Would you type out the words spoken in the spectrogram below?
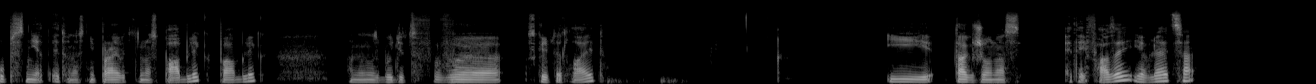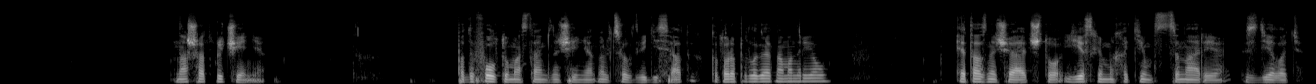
Упс, нет, это у нас не private, это у нас public, public. Она у нас будет в scripted light. И также у нас этой фазой является наше отключение. По дефолту мы оставим значение 0,2, которое предлагает нам Unreal. Это означает, что если мы хотим в сценарии сделать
